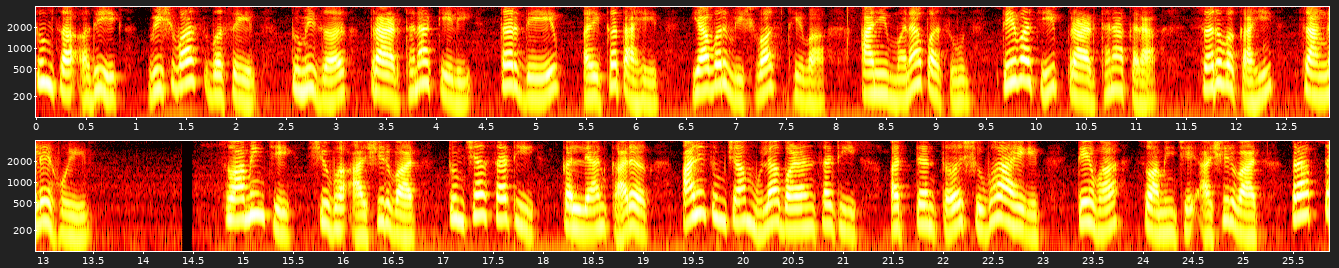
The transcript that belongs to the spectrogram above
तुमचा अधिक विश्वास बसेल. तुम्ही जर प्रार्थना केली तर देव ऐकत आहेत. यावर विश्वास ठेवा आणि मनापासून देवाची प्रार्थना करा. सर्व काही चांगले होईल. स्वामींचे शुभ आशीर्वाद तुमच्यासाठी कल्याणकारक आणि तुमच्या मुलाबाळांसाठी अत्यंत शुभ आहेत. तेव्हा स्वामींचे आशीर्वाद प्राप्त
